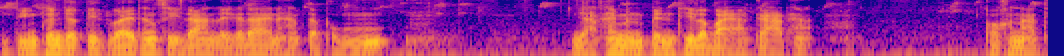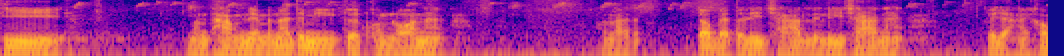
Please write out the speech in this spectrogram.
จริงเพื่อนจะติดไว้ทั้งสี่ด้านเลยก็ได้นะครับ แต่ผมอยากให้มันเป็นที่ระบายอากาศฮะ เพราะขณะที่มันทำเนี่ยมันน่าจะมีเกิดความร้อนฮะ เวลาเจ้าแบตเตอรี่ชาร์จ หรือรีชาร์จนะฮะ ก็อยากให้เขา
